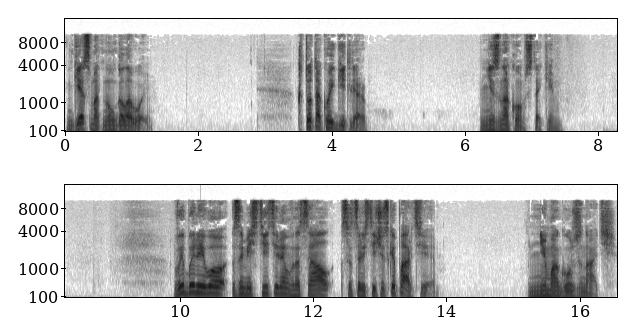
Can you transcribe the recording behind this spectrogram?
Гес мотнул головой. «Кто такой Гитлер?» «Не знаком с таким». «Вы были его заместителем в национал-социалистической партии». Не могу знать.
